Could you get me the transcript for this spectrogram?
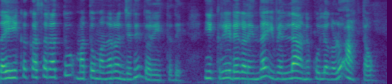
ದೈಹಿಕ ಕಸರತ್ತು ಮತ್ತು ಮನೋರಂಜನೆ ದೊರೆಯುತ್ತದೆ. ಈ ಕ್ರೀಡೆಗಳಿಂದ ಇವೆಲ್ಲ ಅನುಕೂಲಗಳು ಆಗ್ತಾವೆ.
